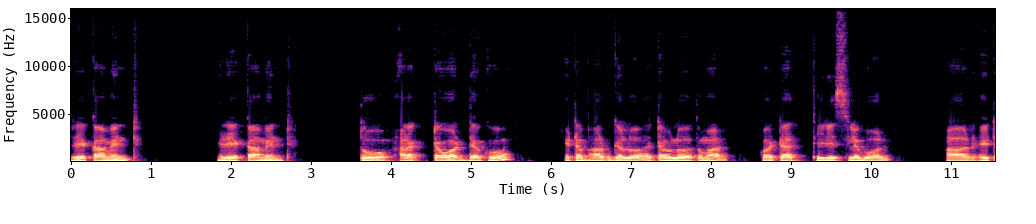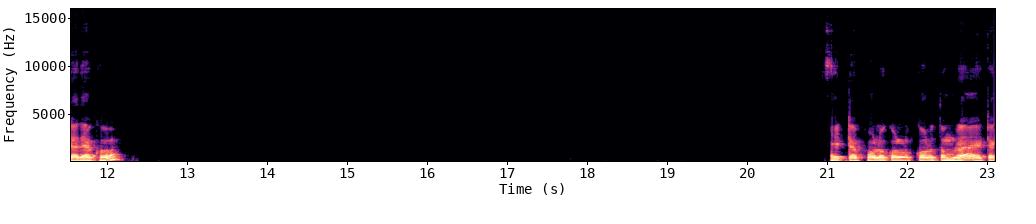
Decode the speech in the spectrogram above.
রেকামেন্ট রেকামেন্ট। তো আর একটা ওয়ার্ড দেখো, এটা ভার্ব গেল। এটা হলো তোমার কয়টা? থ্রি সিলেবল আর এটা দেখো এটা ফলো করো তোমরা, এটা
